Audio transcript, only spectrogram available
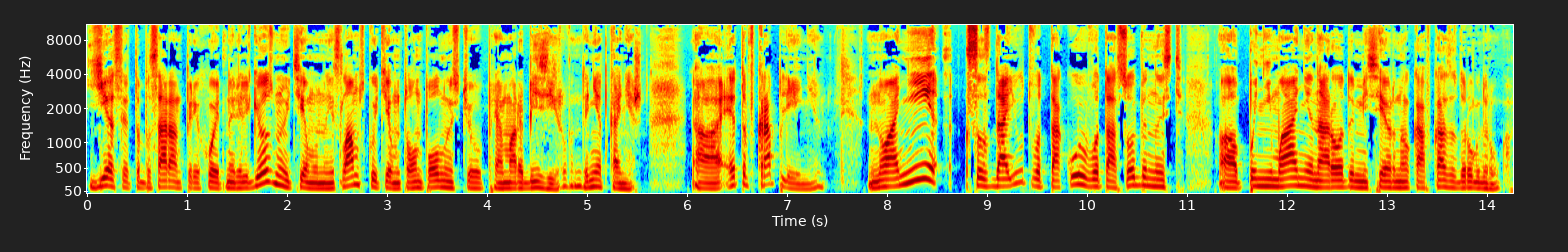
если Табасаран переходит на религиозную тему, на исламскую тему, то он полностью прямо арабизирован. Да нет, конечно. Э, это вкрапление. Но они создают вот такую вот особенность э, понимания народами Северного Кавказа друг друга.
